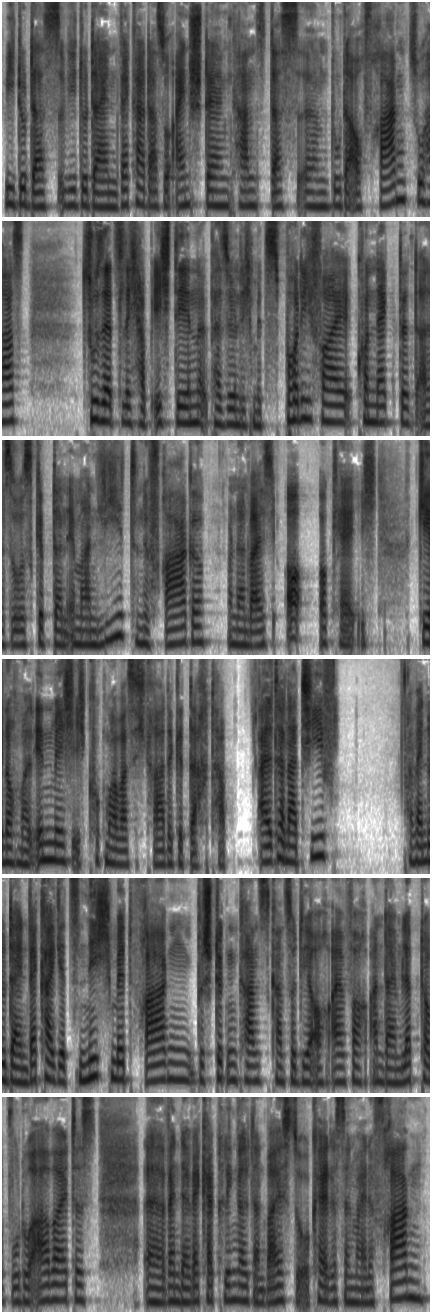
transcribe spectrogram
wie du das, wie du deinen Wecker da so einstellen kannst, dass ähm, du da auch Fragen zu hast. Zusätzlich habe ich den persönlich mit Spotify connected. Also es gibt dann immer ein Lied, eine Frage und dann weiß ich, oh, okay, ich gehe noch mal in mich, ich guck mal, was ich gerade gedacht habe. Alternativ wenn du deinen Wecker jetzt nicht mit Fragen bestücken kannst, kannst du dir auch einfach an deinem Laptop, wo du arbeitest, äh, wenn der Wecker klingelt, dann weißt du, okay, das sind meine Fragen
